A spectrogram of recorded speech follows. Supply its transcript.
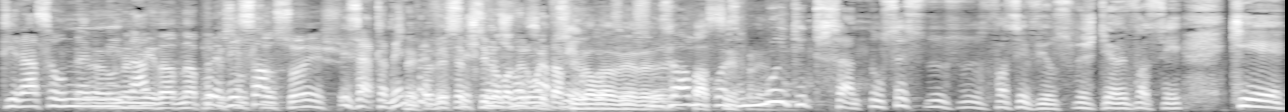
retirasse a unanimidade, a unanimidade na para ver se... sanções. Exatamente, para, para, ver se é possível haver um etapa. Mas há uma coisa muito interessante, não sei se você viu, Sebastião e você, que é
